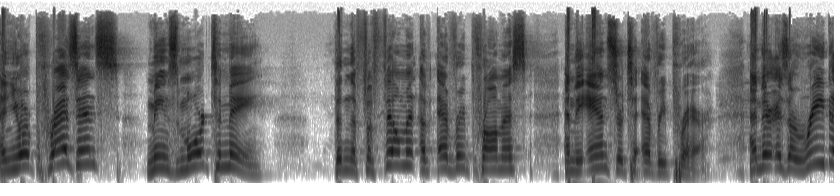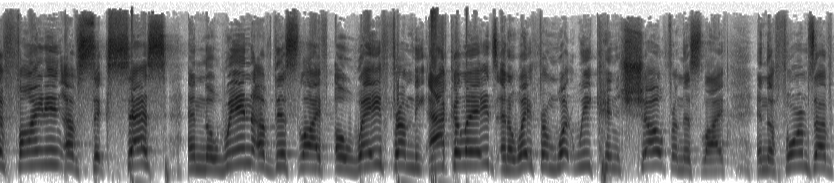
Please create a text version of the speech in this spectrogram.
And your presence means more to me than the fulfillment of every promise and the answer to every prayer. And there is a redefining of success and the win of this life away from the accolades and away from what we can show from this life in the forms of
